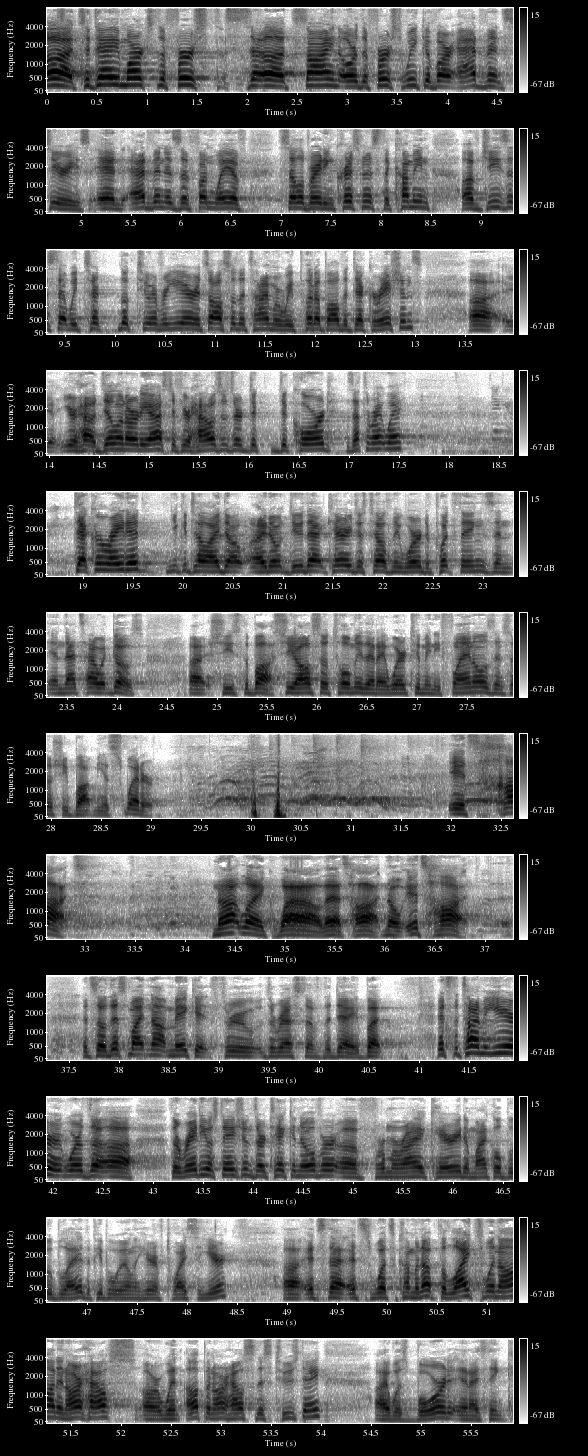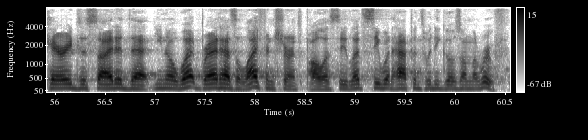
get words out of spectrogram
Uh, today marks the first uh, sign or the first week of our Advent series. And Advent is a fun way of celebrating Christmas, the coming of Jesus that we took, look to every year. It's also the time where we put up all the decorations. Uh, your, Dylan already asked if your houses are de- decored. Is that the right way? Decorated. Decorated. You can tell I don't, I don't do that. Carrie just tells me where to put things, and, and that's how it goes. Uh, she's the boss. She also told me that I wear too many flannels, and so she bought me a sweater. It's hot. Not like, wow, that's hot. No, it's hot. And so this might not make it through the rest of the day. But it's the time of year where the, uh, the radio stations are taking over of, from Mariah Carey to Michael Bublé, the people we only hear of twice a year. Uh, it's, that, it's what's coming up. The lights went on in our house, or went up in our house this Tuesday. I was bored, and I think Carrie decided that, you know what, Brad has a life insurance policy. Let's see what happens when he goes on the roof.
